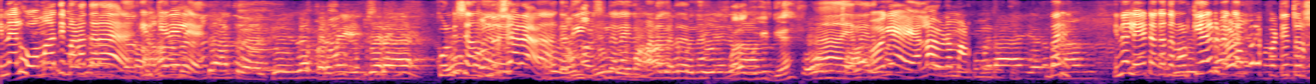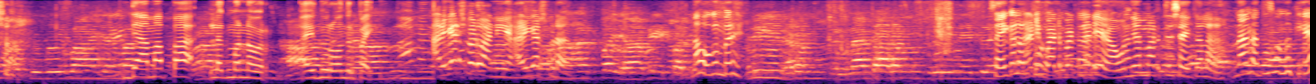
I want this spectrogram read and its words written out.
ಇನ್ನಲ್ಲಿ ಹೋಮಾತಿ ಮಾಡತಾರ ಇಲ್ಲಿ ಕೇಳಿಲ್ಲ. ಕುಂಡಿಸ್ಯಾರ ಗದಿಗೆ ಉಳಿಸಿದೆಲ್ಲ ಇದು ಮಾಡೋದನ್ನ. ಹೋಗಿ ಎಲ್ಲ ವಿಡ ಮಾಡ್ಕೊಂಡ್ ಬರ್ರಿ. ಇನ್ನ ಲೇಟ್ ಆಗತ್ತ ನೋಡಿ. ಕೇಳ್ರಿ ಪಟ್ಟಿ ತೋರ್ಸು. ದ್ಯಾಮಪ್ಪ ಲಗ್ಮನ್ ಅವ್ರು ಐದ್ನೂರ ಒಂದ್ ರೂಪಾಯಿ. ಅಡಿಗಾಡ್ಸ್ಬೇಡ ನೀ ಅಡಿಗಾಡ್ಸ್ಬೇಡ ನಾ ಹೋಗನ್ ಬರ್ರಿ. ಸೈಕಲ್ ನಡಿ ಪಟ್ ಪಟ್ ನಡಿ. ಅವನೇನ್ ಮಾಡ್ತೀವಿ ಸೈಕಲ್? ನಾನು ಹತ್ತಿಸ್ಕೊಂಡಕ್ಕೆ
